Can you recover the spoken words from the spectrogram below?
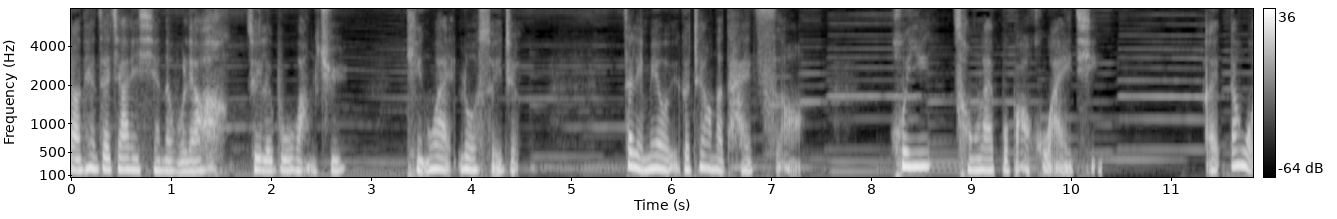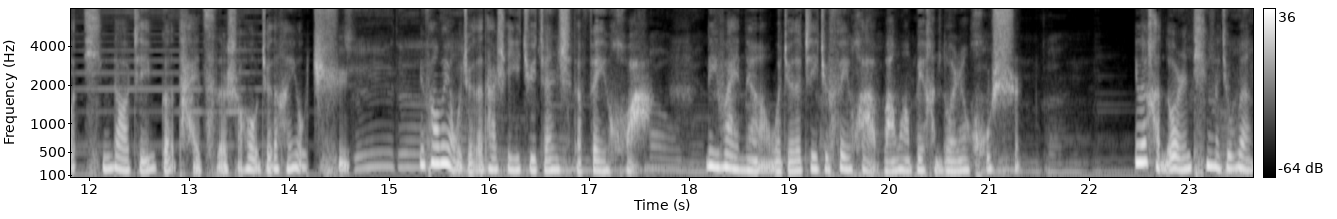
两天在家里闲得无聊，追了一部网剧《庭外落水者》，在里面有一个这样的台词啊：“婚姻从来不保护爱情。”哎，当我听到这个台词的时候，我觉得很有趣。一方面，我觉得它是一句真实的废话；另外呢，我觉得这句废话往往被很多人忽视，因为很多人听了就问：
